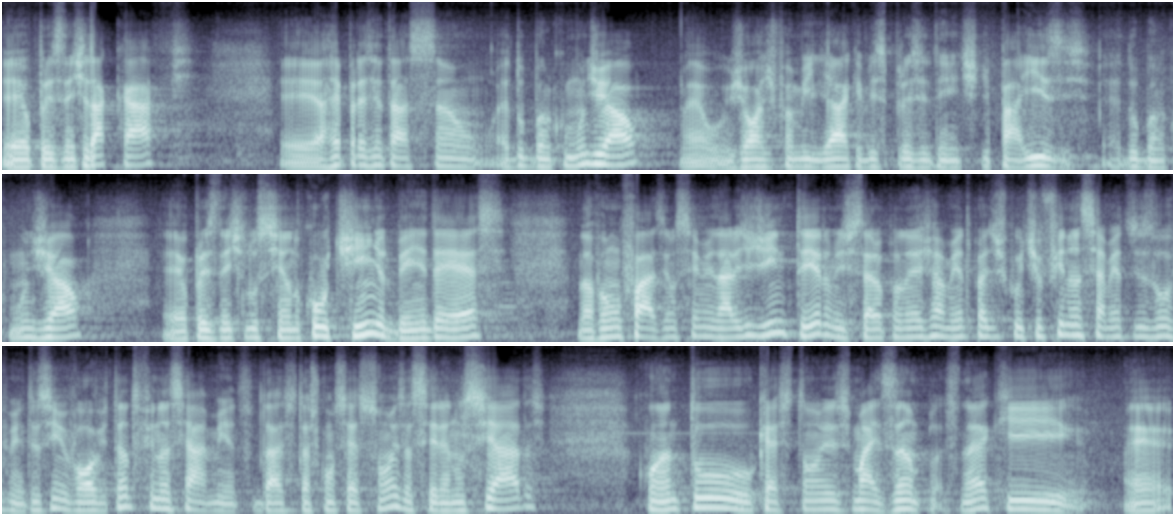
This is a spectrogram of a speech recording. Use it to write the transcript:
é, o presidente da CAF, é, a representação é do Banco Mundial, né, o Jorge Familiar, que é vice-presidente de países é, do Banco Mundial, é, o presidente Luciano Coutinho, do BNDES. Nós vamos fazer um seminário de dia inteiro no Ministério do Planejamento para discutir o financiamento do desenvolvimento. Isso envolve tanto o financiamento das, das concessões a serem anunciadas, quanto questões mais amplas, né, que, é,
